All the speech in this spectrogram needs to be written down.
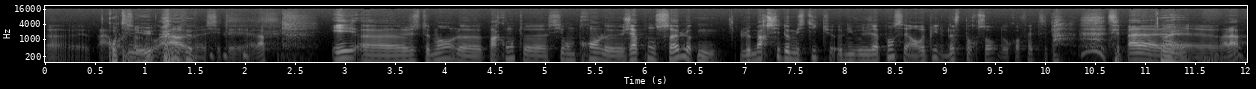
bah, Continue. sait, voilà, c'était voilà. Et euh, justement, le- par contre, euh, si on prend le Japon seul, Hmm. le marché domestique au niveau du Japon, c'est en repli de 9%. Donc en fait, c'est pas, c'est pas, euh, voilà.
